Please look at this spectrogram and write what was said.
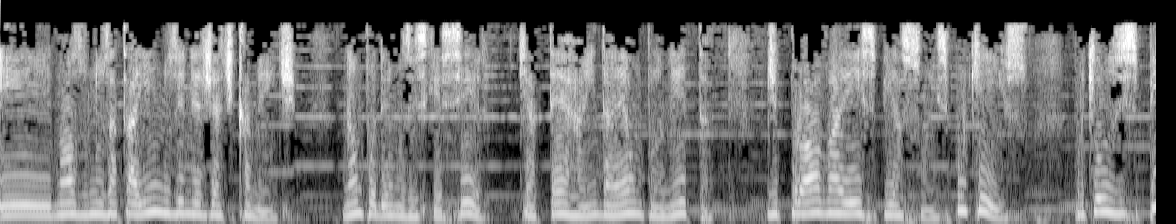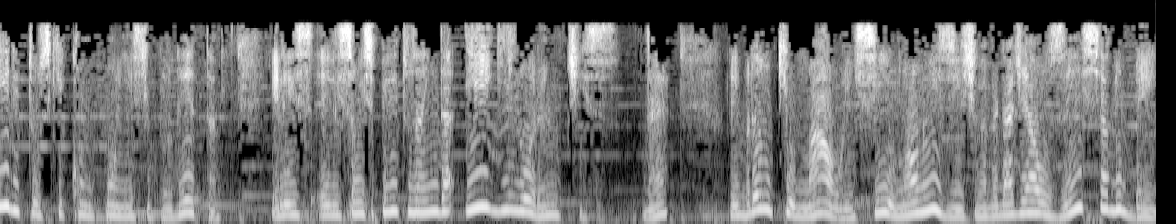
E nós nos atraímos energeticamente. Não podemos esquecer que a Terra ainda é um planeta de prova e expiações. Por que isso? Porque os espíritos que compõem esse planeta, eles, eles são espíritos ainda ignorantes, né? Lembrando que o mal em si, o mal não existe, na verdade é a ausência do bem.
